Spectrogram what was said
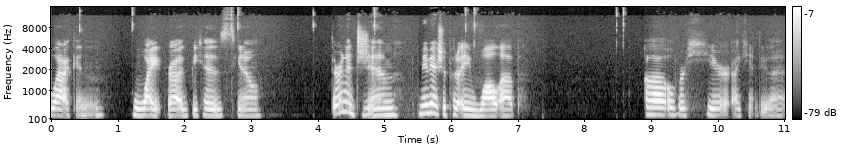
black and white rug because, you know, they're in a gym. Maybe I should put a wall up uh, over here. I can't do that.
